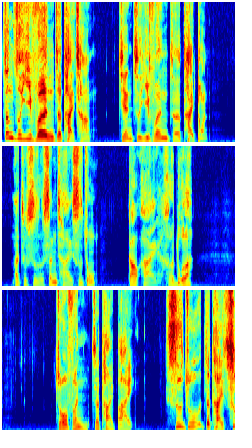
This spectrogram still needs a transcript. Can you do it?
增之一分则太长，减之一分则太短，那就是身材适中，高矮合度了。着粉则太白，施朱则太赤。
